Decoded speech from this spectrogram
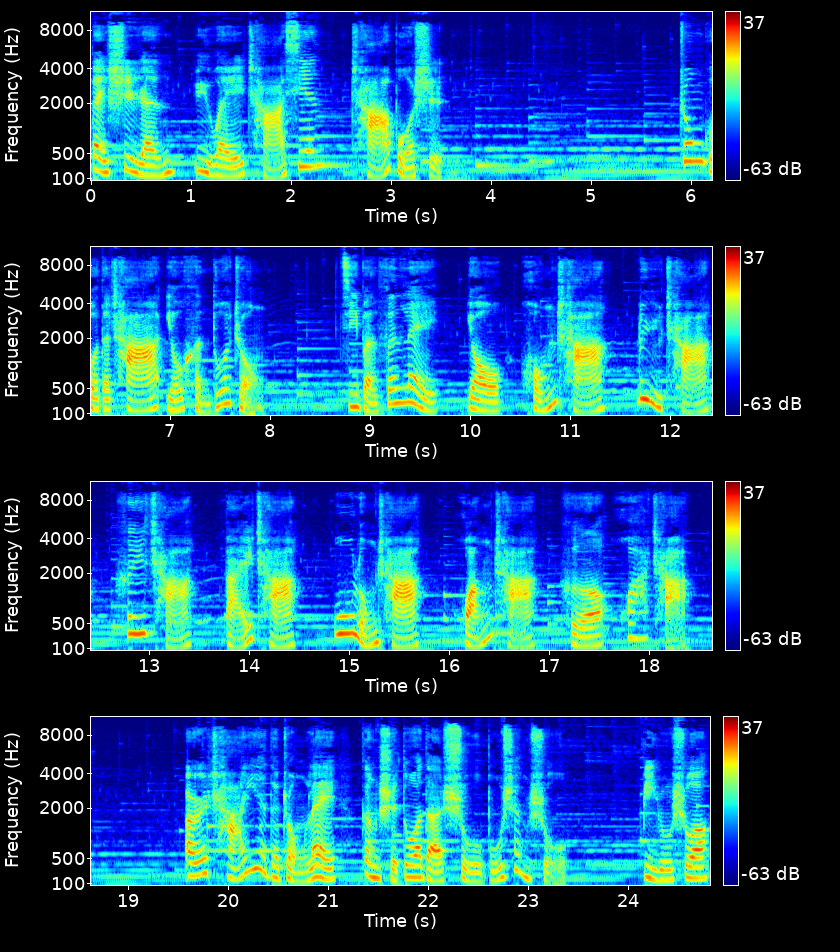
被世人誉为茶仙、茶博士。中国的茶有很多种，基本分类有红茶、绿茶、黑茶、白茶。乌龙茶、黄茶和花茶，而茶叶的种类更是多得数不胜数。比如说，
